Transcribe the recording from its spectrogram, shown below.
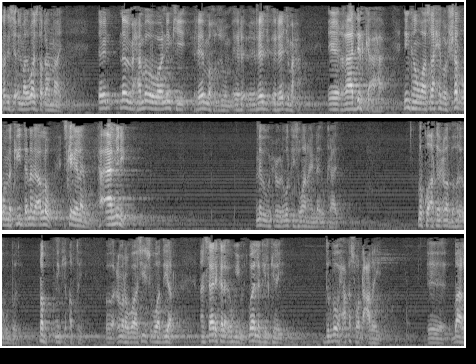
raggiis ilmaad waa istaqaanaay nabi maxamedo waa ninkii reer makhzuum ree reer jumaxa ee haadirka ahaa. Ninkan waa saaxibu shar wa makiida nabi allow iska ilaa buui ha aaminin nabigu wuxuu yihi warkiisa waan haynaa u kaadi. Markuu arkay cumar ba hore ugu booday dhab ninkii qabtay. Cumar waa waa diyaar ansaari kale ugu yimid. Waa la gelgelay durbe waxaa ka soo dhacday baal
